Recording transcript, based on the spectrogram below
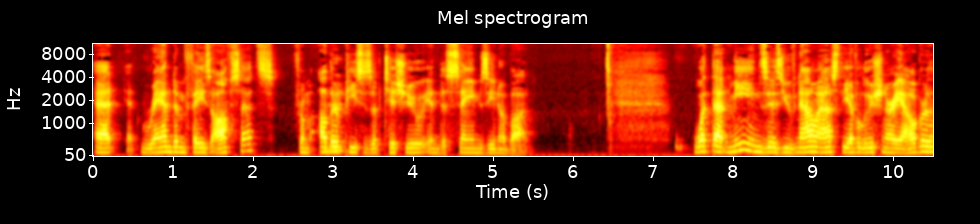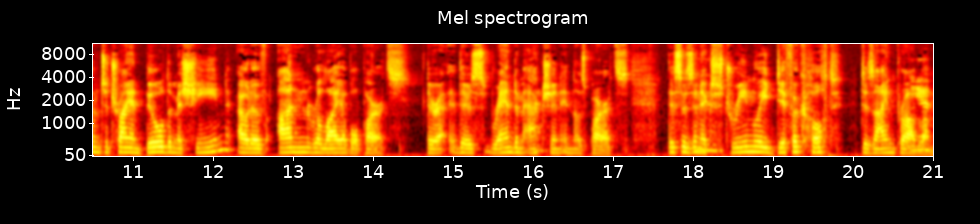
at, at random phase offsets from other mm-hmm. pieces of tissue in the same xenobot. What that means is you've now asked the evolutionary algorithm to try and build a machine out of unreliable parts. There, there's random action in those parts. This is an mm extremely difficult design problem. Yeah.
